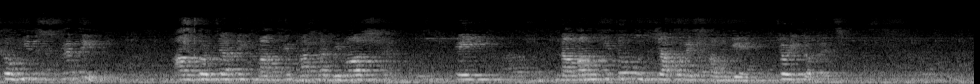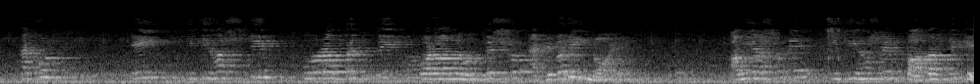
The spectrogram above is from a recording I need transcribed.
শহীদ স্মৃতি, আন্তর্জাতিক মাতৃভাষা দিবস, এই নামাঙ্কিত উদযাপনের সঙ্গে জড়িত হয়েছে। এখন এই ইতিহাসটির পুনরাবৃত্তি করা আমার উদ্দেশ্য একেবারেই নয় আমি আসলে ইতিহাসের পাতা থেকে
